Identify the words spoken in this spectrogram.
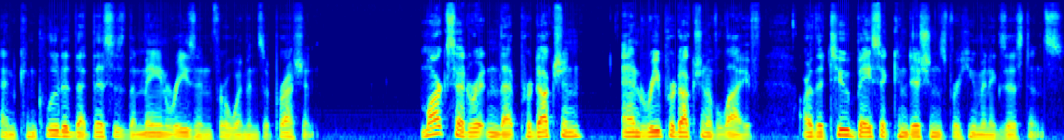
and concluded that this is the main reason for women's oppression. Marx had written that production and reproduction of life are the two basic conditions for human existence.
